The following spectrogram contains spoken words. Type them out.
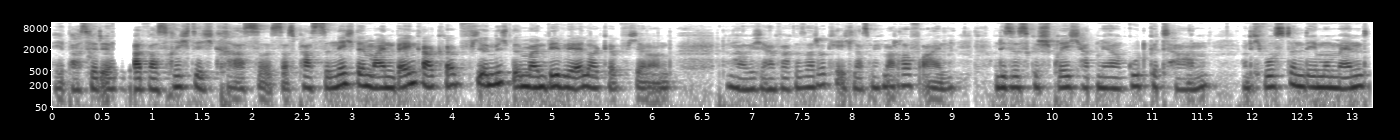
hier passiert irgendwas richtig krasses. Das passte nicht in mein Bankerköpfchen, nicht in mein BWLer-Köpfchen. Und dann habe ich einfach gesagt, okay, ich lasse mich mal drauf ein. Und dieses Gespräch hat mir gut getan. Und ich wusste in dem Moment,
